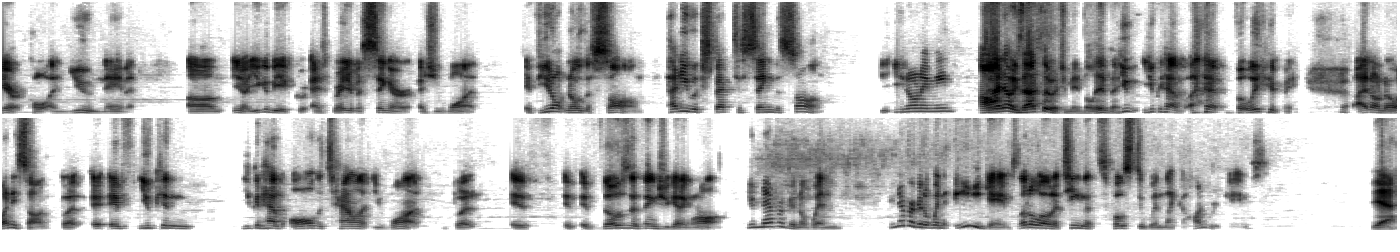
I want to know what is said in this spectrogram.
Gerrit Cole and you name it. Um, you know, you can be as great of a singer as you want. If you don't know the song, how do you expect to sing the song? You, know what I mean? Oh, I know exactly what you mean. Believe me. you you can have believe me i don't know any song but if you can you can have all the talent you want but if if, if those are the things you're getting wrong you're never to win you're never going to win 80 games, let alone a team that's supposed to win like 100 games. Yeah,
